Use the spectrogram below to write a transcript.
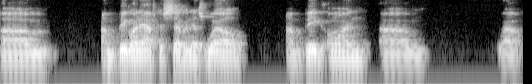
Um, I'm big on After Seven as well. I'm big on. Um, wow.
